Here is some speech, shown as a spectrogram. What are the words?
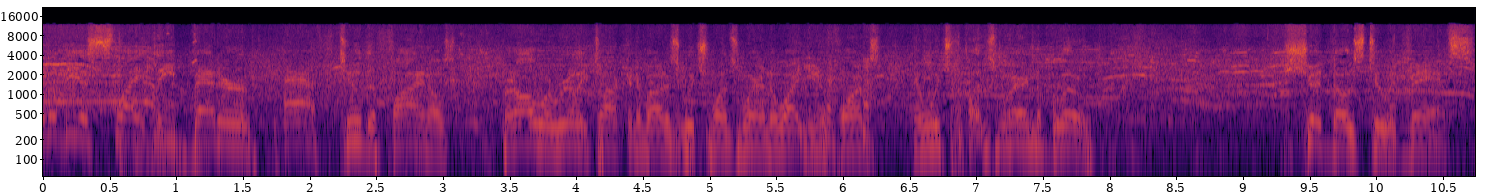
it'll be a slightly better path to the finals. But all we're really talking about is which one's wearing the white uniforms and which one's wearing the blue. should those two advance.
